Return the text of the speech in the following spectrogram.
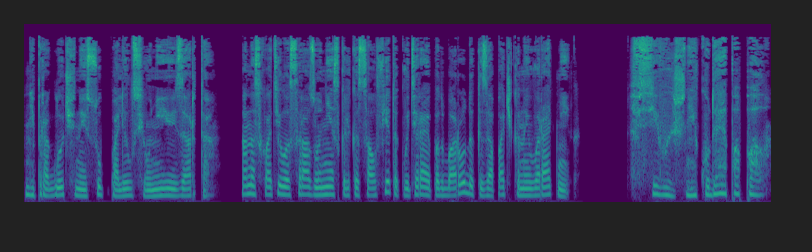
Непроглоченный суп полился у нее изо рта. Она схватила сразу несколько салфеток, вытирая подбородок и запачканный воротник. «Всевышний, куда я попала?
